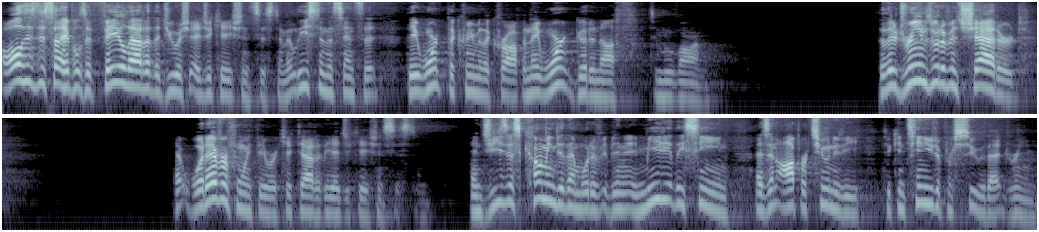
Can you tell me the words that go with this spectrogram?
all his disciples had failed out of the Jewish education system, at least in the sense that they weren't the cream of the crop and they weren't good enough to move on. So their dreams would have been shattered at whatever point they were kicked out of the education system. And Jesus coming to them would have been immediately seen as an opportunity to continue to pursue that dream.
